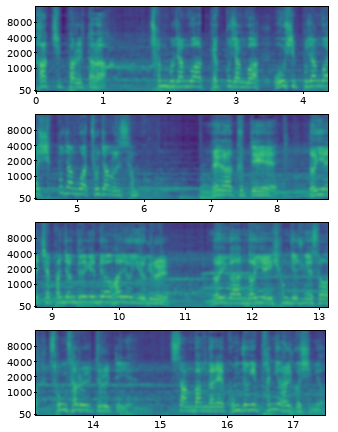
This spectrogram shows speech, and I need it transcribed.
각 지파를 따라 천부장과 백부장과 오십부장과 십부장과 조장을 삼고 내가 그때에 너희의 재판장들에게 명하여 이르기를 너희가 너희의 형제 중에서 송사를 들을 때에 쌍방간에 공정히 판결할 것이며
